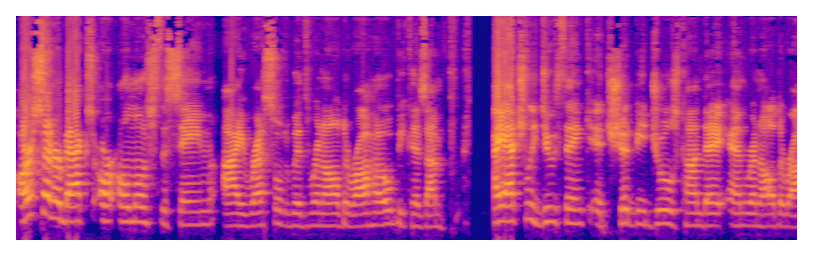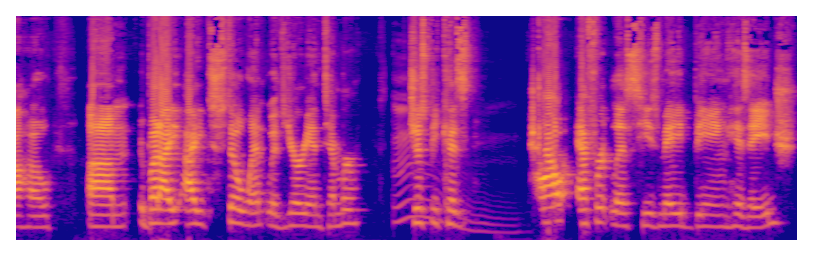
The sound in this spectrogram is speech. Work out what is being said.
Our center backs are almost the same. I wrestled with Ronaldo Rajo because I'm, I actually do think it should be Jules Koundé and Ronaldo Rajo. Um, but I, I still went with Jurrien Timber just because- Mm. how effortless he's made being his age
